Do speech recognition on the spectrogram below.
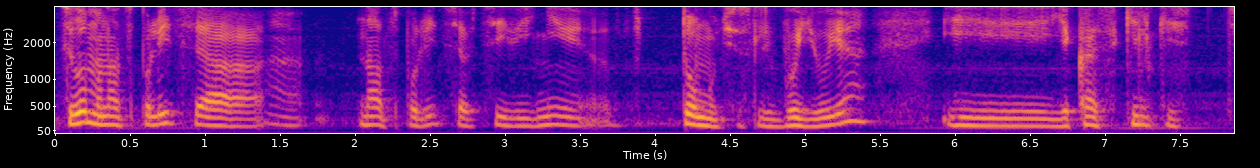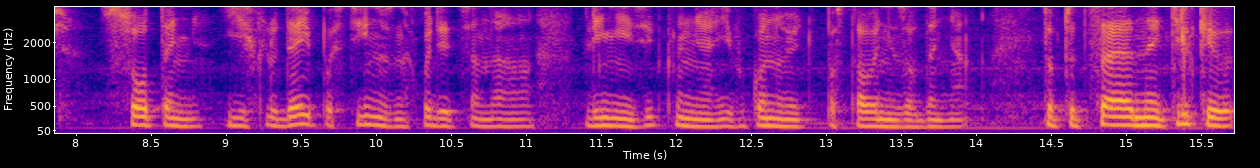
В цілому, Нацполіція, е, Нацполіція в цій війні тому числі воює, і якась кількість сотень їх людей постійно знаходяться на лінії зіткнення і виконують поставлені завдання. Тобто, це не тільки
